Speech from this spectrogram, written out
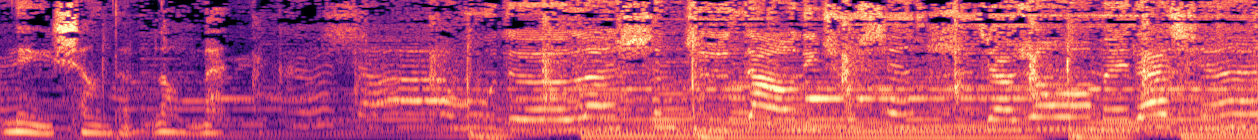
内向的浪漫。假装我没带钱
